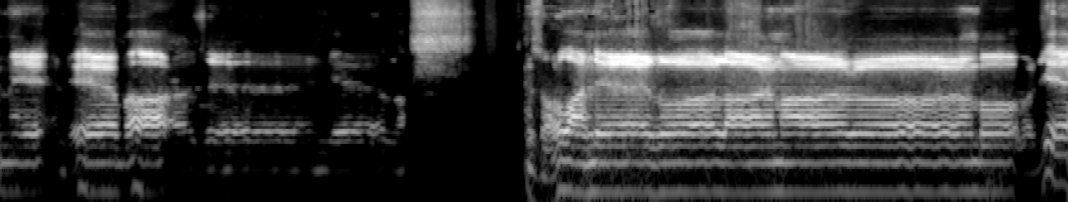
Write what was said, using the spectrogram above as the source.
me de bazen yela. Zorwan de zolar marum bo je,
